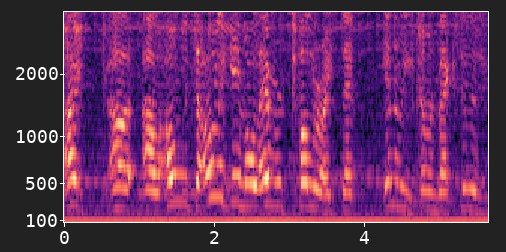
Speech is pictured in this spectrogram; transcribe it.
I, uh, I'll only, the only game I'll ever tolerate that enemy coming back as soon as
